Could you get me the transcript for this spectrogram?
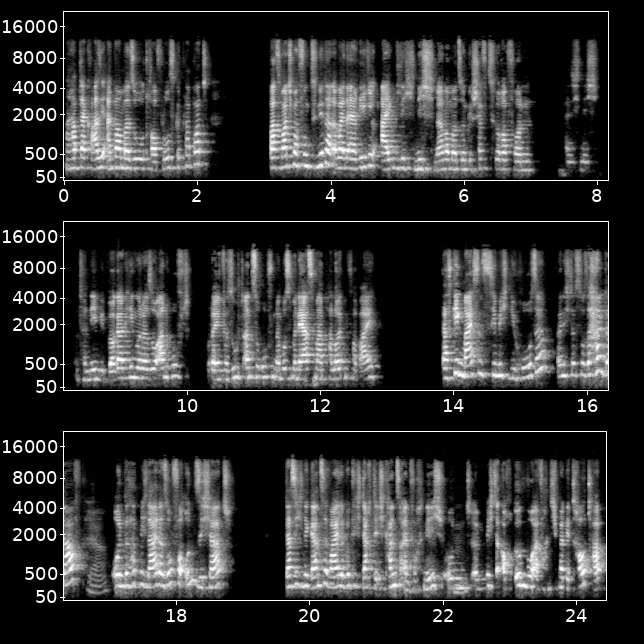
Und habe da quasi einfach mal so drauf losgeplappert, was manchmal funktioniert hat, aber in der Regel eigentlich nicht, ne? wenn man so einen Geschäftsführer von weiß ich nicht, Unternehmen wie Burger King oder so anruft oder ihn versucht anzurufen, dann muss man ja erstmal ein paar Leuten vorbei. Das ging meistens ziemlich in die Hose, wenn ich das so sagen darf. Ja. Und das hat mich leider so verunsichert, dass ich eine ganze Weile wirklich dachte, ich kann es einfach nicht und äh, mich dann auch irgendwo einfach nicht mehr getraut habe.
